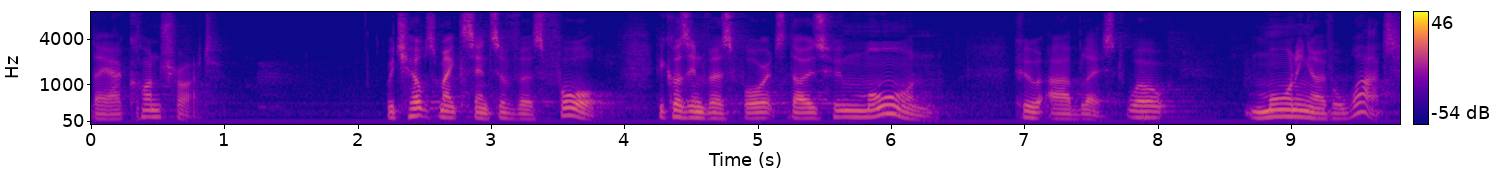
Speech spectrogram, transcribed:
they are contrite. Which helps make sense of verse 4, because in verse 4 it's those who mourn who are blessed. Well, mourning over what?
